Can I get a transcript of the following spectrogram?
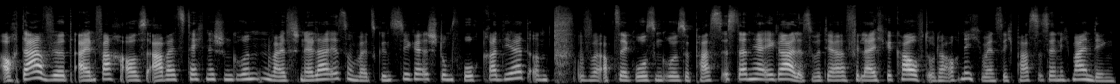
Auch da wird einfach aus arbeitstechnischen Gründen, weil es schneller ist und weil es günstiger ist, stumpf hochgradiert und pff, ab der großen Größe passt, ist dann ja egal. Es wird ja vielleicht gekauft oder auch nicht. Wenn es nicht passt, ist ja nicht mein Ding.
